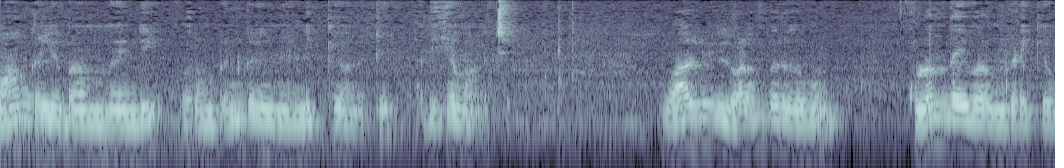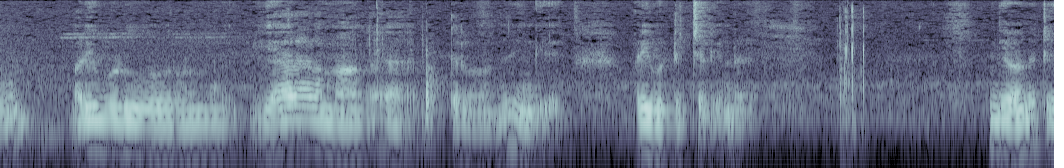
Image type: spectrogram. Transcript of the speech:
மாங்கல்ய பலம் வேண்டி வரும் பெண்களின் எண்ணிக்கை வந்துட்டு அதிகமானுச்சு வாழ்வில் வளம் பெருகவும் குழந்தை வரம் கிடைக்கவும் வழிபடுபவரும் ஏராளமாக பக்தர்கள் வந்து இங்கு வழிபட்டு செல்கின்றனர். இங்கே வந்துட்டு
